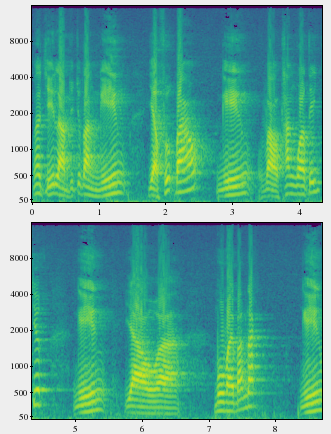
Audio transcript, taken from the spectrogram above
Nó chỉ làm cho chúng ta nghiện vào phước báo nghiện vào thăng hoa tiến chức nghiện vào à, mua may bán đắt nghiện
